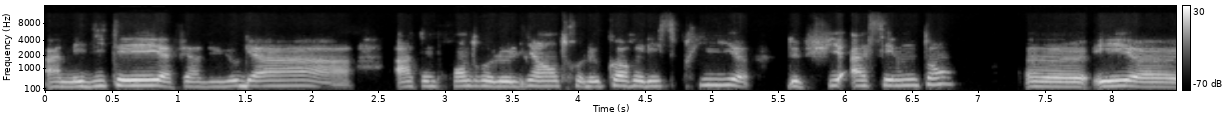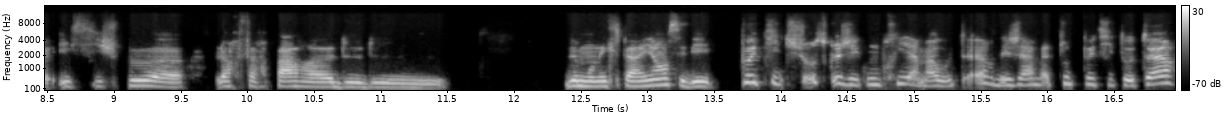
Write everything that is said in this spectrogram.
à méditer, à faire du yoga, à, comprendre le lien entre le corps et l'esprit depuis assez longtemps. Et, et, si je peux leur faire part de, de, de mon expérience et des petites choses que j'ai compris à ma hauteur, déjà à ma toute petite hauteur,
